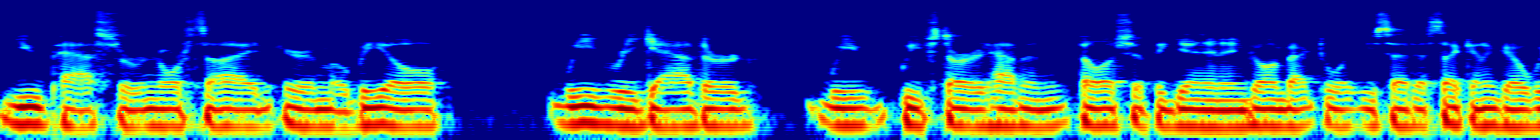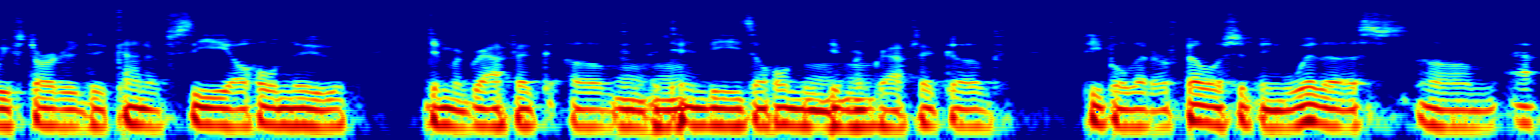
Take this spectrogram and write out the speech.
you pastor, Northside here in Mobile. We've regathered. We we've started having fellowship again, and going back to what you said a second ago, we've started to kind of see a whole new demographic of Mhm. attendees, a whole new Mhm. demographic of people that are fellowshipping with us, um, at,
